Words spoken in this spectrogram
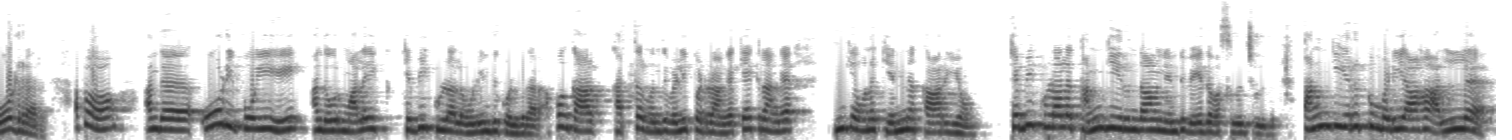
ஓடுறார். அப்போ அந்த ஓடி போய் அந்த ஒரு மலை கெபிக்குள்ளால ஒளிந்து கொள்கிறார். அப்போ க- கர்த்தர் வந்து வெளிப்படுறாங்க கேட்குறாங்க இங்க உனக்கு என்ன காரியம்? கெபிக்குள்ளால தங்கி இருந்தான் என்று வேதவசனம் சொல்லுது. தங்கி இருக்கும்படியாக அல்ல.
